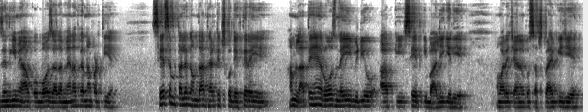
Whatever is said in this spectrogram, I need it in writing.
ज़िंदगी में आपको बहुत ज़्यादा मेहनत करना पड़ती है? सेहत से मतलब हमदार हेल्थ टिप्स को देखते रहिए। हम लाते हैं रोज़ नई वीडियो आपकी सेहत की बहाली के लिए। हमारे चैनल को सब्सक्राइब कीजिए,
